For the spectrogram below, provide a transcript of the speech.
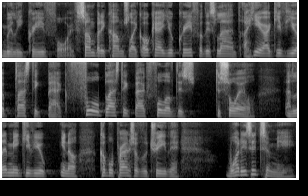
really grieve for. If somebody comes like, okay, you grieve for this land, uh, here I give you a plastic bag, full plastic bag full of this the soil, and let me give you, you know, a couple branches of a tree there. What is it to me?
